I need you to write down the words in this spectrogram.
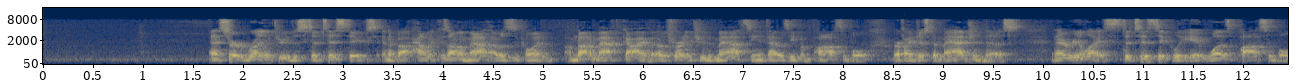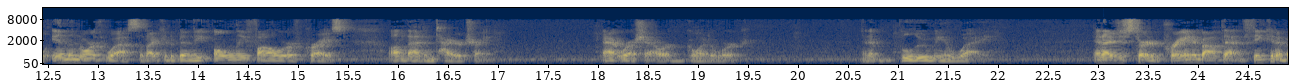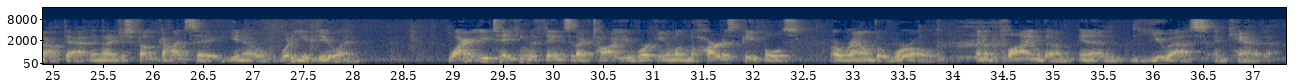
And I started running through the statistics and about how much, because I'm a math, I was going, I'm not a math guy, but I was running through the math, seeing if that was even possible, or if I just imagined this. And I realized statistically it was possible in the Northwest that I could have been the only follower of Christ on that entire train at rush hour going to work. And it blew me away. And I just started praying about that and thinking about that. And then I just felt God say, you know, what are you doing? why aren't you taking the things that I've taught you working among the hardest peoples around the world and applying them in the US and Canada?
